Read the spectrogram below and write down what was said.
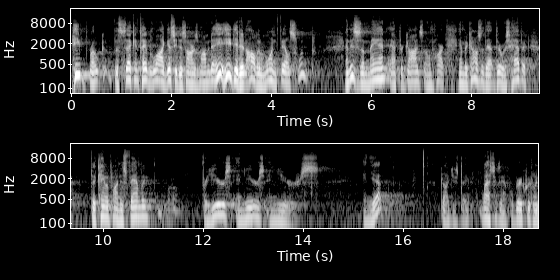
He broke the second table of law. I guess he dishonored his mom and dad. He, he did it all in one fell swoop. And this is a man after God's own heart. And because of that, there was havoc that came upon his family for years and years and years. And yet, God used David. Last example, very quickly.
